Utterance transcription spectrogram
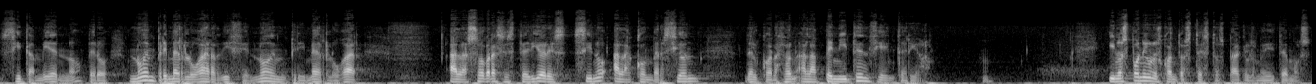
sí también, ¿no? Pero no en primer lugar, dice, no en primer lugar, a las obras exteriores, sino a la conversión del corazón, a la penitencia interior. Y nos pone unos cuantos textos para que los meditemos.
